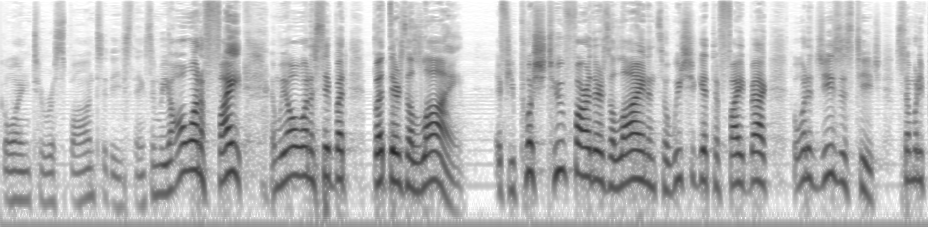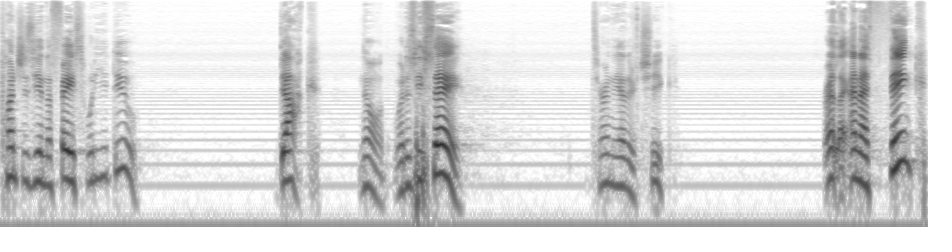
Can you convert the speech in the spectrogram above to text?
going to respond to these things? And we all want to fight and we all want to say, but but there's a line. If you push too far, there's a line, and so we should get to fight back. But what did Jesus teach? Somebody punches you in the face, what do you do? Duck. No, what does he say? Turn the other cheek. Right? Like, and I think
